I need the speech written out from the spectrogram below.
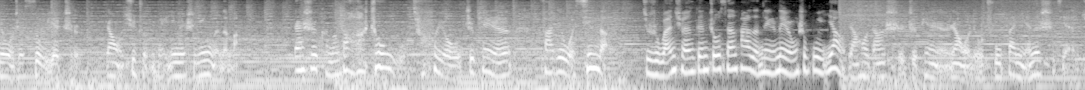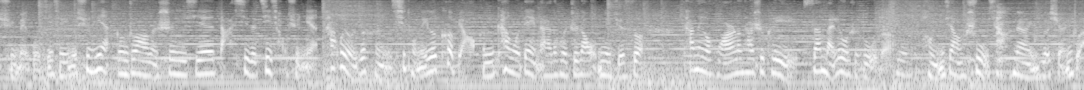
给我这四五页纸让我去准备，因为是英文的嘛。但是可能到了 周五就会有制片人发给我新的，就是完全跟周三发的那个内容是不一样。然后当时制片人让我留出半年的时间去美国进行一个训练，更重要的是一些打戏的技巧训练。他会有一个很系统的一个课表，可能看过电影大家都会知道我们那角色。它那个环儿呢，它是可以三百六十度的横向、竖向那样一个旋转，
